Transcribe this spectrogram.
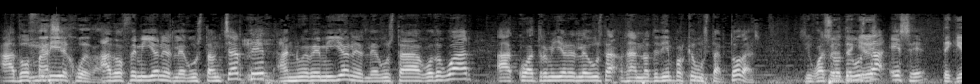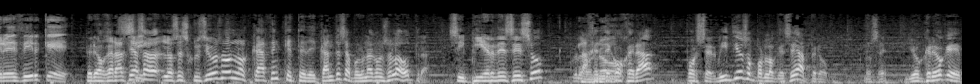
a 12, más se juega? a 12 millones le gusta Uncharted, a 9 millones le gusta God of War, a 4 millones le gusta... O sea, no te tienen por qué gustar todas. Igual solo te, te gusta quiero- ese. Te quiero decir que... Pero gracias Sí. a los exclusivos son los que hacen que te decantes a por una consola a otra. Si pierdes eso, la O gente no. cogerá por servicios o por lo que sea, pero no sé. Yo creo que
